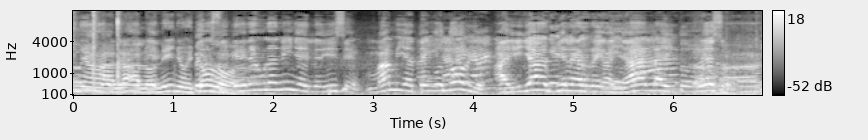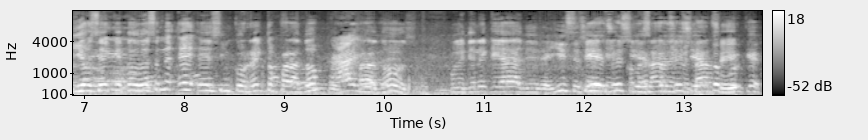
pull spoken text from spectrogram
niñas a, la- pero a los niños y pero todo. si viene una niña y le dice, mami, ya tengo novio, ahí ya viene a regañarla y todo eso. Y yo sé que todo eso no- es, es incorrecto para dos, pues, para dos. Porque tiene que ya desde ahí se Sí, tiene eso que es comenzar cierto, a eso es respetar. cierto, porque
